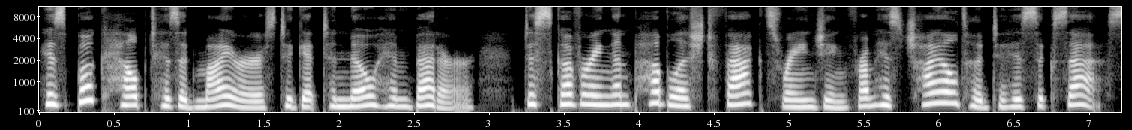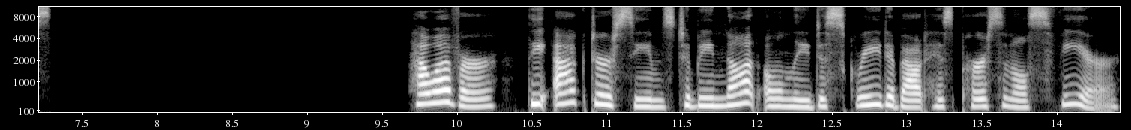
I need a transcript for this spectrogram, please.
his book helped his admirers to get to know him better, discovering unpublished facts ranging from his childhood to his success. However, the actor seems to be not only discreet about his personal sphere,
